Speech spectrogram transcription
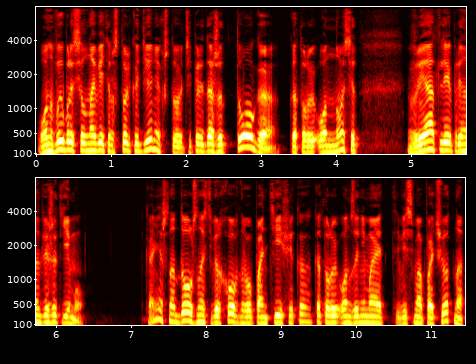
Он выбросил на ветер столько денег, что теперь даже тога, которую он носит, вряд ли принадлежит ему. Конечно, должность верховного понтифика, которую он занимает, весьма почетна,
